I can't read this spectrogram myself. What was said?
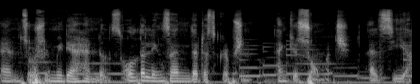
and social media handles. All the links are in the description. Thank you so much. I'll see ya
